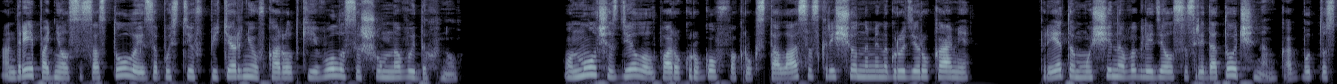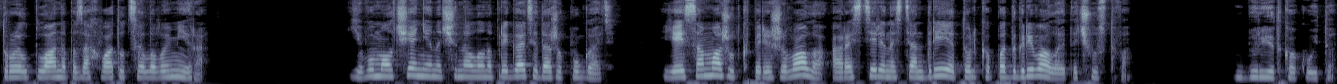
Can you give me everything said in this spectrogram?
Андрей поднялся со стула и, запустив пятерню в короткие волосы, шумно выдохнул. Он молча сделал пару кругов вокруг стола со скрещенными на груди руками, при этом мужчина выглядел сосредоточенным, как будто строил планы по захвату целого мира. Его молчание начинало напрягать и даже пугать. Я и сама жутко переживала, а растерянность Андрея только подогревала это чувство. «Бред какой-то».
